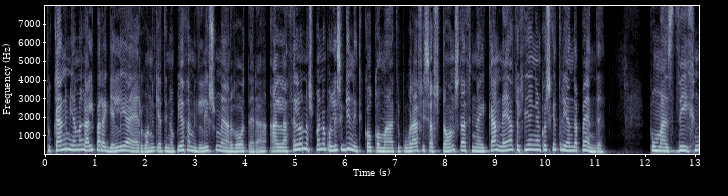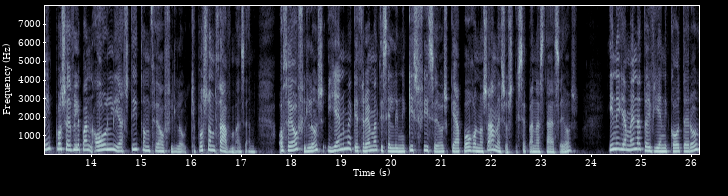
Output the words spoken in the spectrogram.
του κάνει μια μεγάλη παραγγελία έργων για την οποία θα μιλήσουμε αργότερα αλλά θέλω να σου πω ένα πολύ συγκινητικό κομμάτι που γράφει σε αυτόν στα Αθηναϊκά Νέα το 1935 που μας δείχνει πώς έβλεπαν όλοι αυτοί τον Θεόφιλο και πώς τον θαύμαζαν. Ο Θεόφιλος, γέννημα και θρέμα της ελληνικής φύσεως και απόγονος άμεσος της Επαναστάσεως, είναι για μένα το ευγενικότερο,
